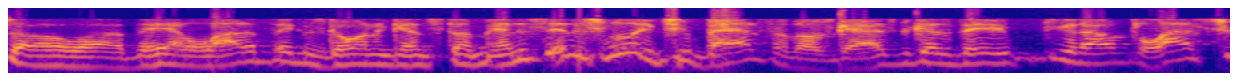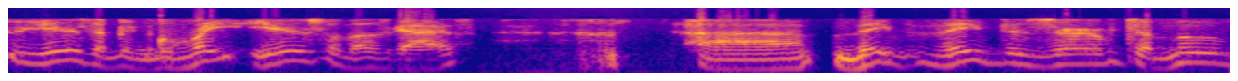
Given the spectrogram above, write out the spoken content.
So uh, they had a lot of things going against them, and it's it's really too bad for those guys because they, you know, the last two years have been great years for those guys. Uh, they they deserve to move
